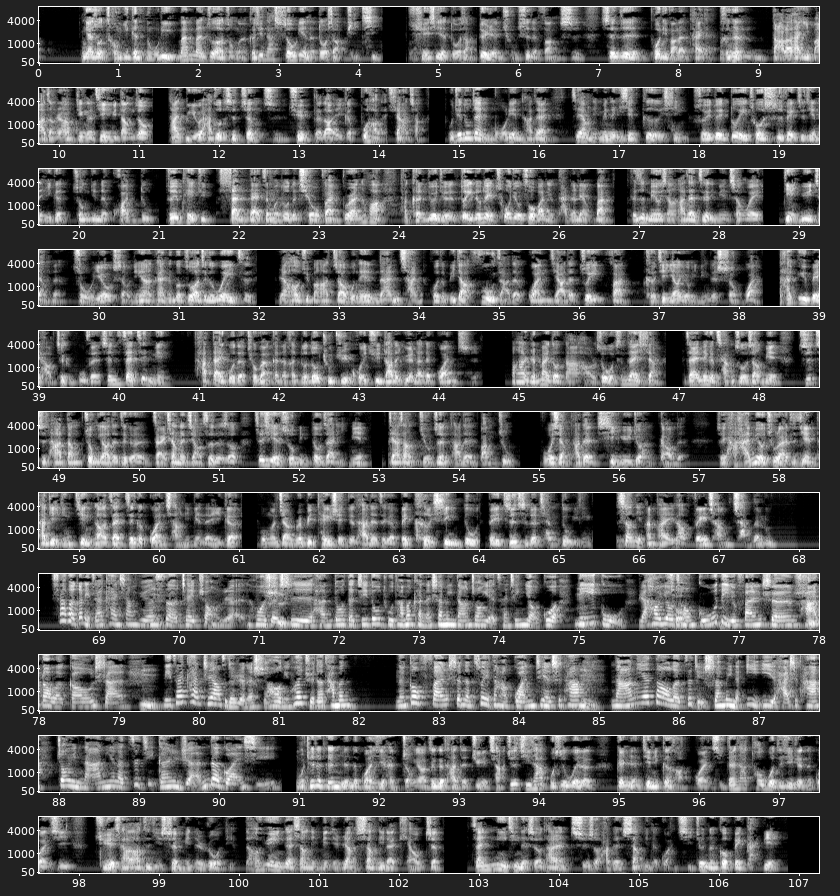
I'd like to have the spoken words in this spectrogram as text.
应该说从一个奴隶慢慢做到总管，可是他收敛了多少脾气？学习了多少对人处事的方式，甚至波提法的太太狠狠打了他一巴掌，让他进了监狱当中。他以为他做的是正直，却得到一个不好的下场。我觉得都在磨练他在这样里面的一些个性，所以对对错是非之间的一个中间的宽度，所以可以去善待这么多的囚犯。不然的话，他可能就会觉得对就对，错就错，把你砍成两半。可是没有想到，他在这里面成为典狱长的左右手。你想想看，能够坐到这个位置。然后去帮他照顾那些难缠或者比较复杂的官家的罪犯，可见要有一定的手腕。他预备好这个部分，甚至在这里面，他带过的囚犯可能很多都出去回去他的原来的官职，帮他人脉都打好了。所以我正在想，在那个场所上面支持他当重要的这个宰相的角色的时候，这些人说不定都在里面，加上九正他的帮助，我想他的信誉就很高的。所以他还没有出来之前，他就已经建造在这个官场里面的一个。我们讲 reputation，就他的这个被可信度、被支持的程度，已经上帝安排一条非常长的路。夏凡哥，你在看像约瑟这种人，嗯、或者是很多的基督徒，他们可能生命当中也曾经有过低谷，嗯、然后又从谷底翻身，爬到了高山。嗯，你在看这样子的人的时候，你会觉得他们能够翻身的最大关键是他拿捏到了自己生命的意义，还是他终于拿捏了自己跟人的关系？我觉得跟人的关系很重要，这个他的觉察就是，其实他不是为了跟人建立更好的关系，但是他透过这些人的关系，觉察到自己生命的弱点，然后愿意在上帝面前让上帝来调整，在逆境的时候，他能持守他跟上帝的关系，就能够被改变。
